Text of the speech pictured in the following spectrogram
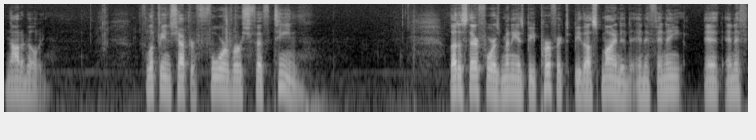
not a building. Philippians chapter 4, verse 15. Let us therefore, as many as be perfect, be thus minded, and if any and if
